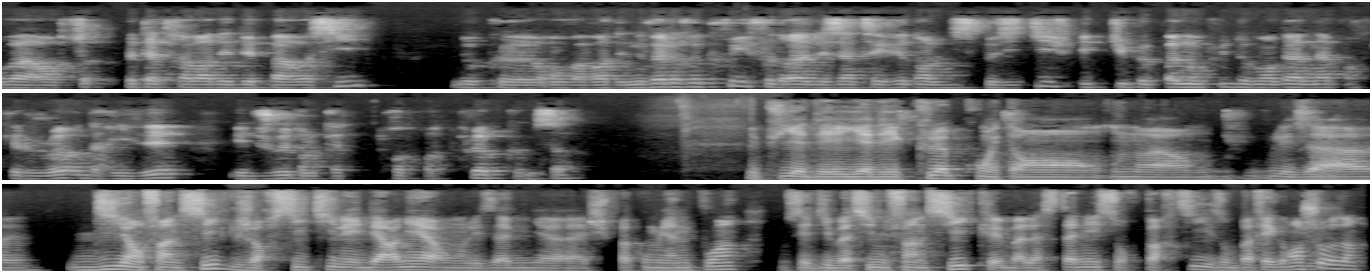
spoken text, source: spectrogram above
on va peut-être avoir des départs aussi. Donc, euh, on va avoir des nouvelles recrues. Il faudra les intégrer dans le dispositif. Et tu peux pas non plus demander à n'importe quel joueur d'arriver et de jouer dans le 4-3-3 club comme ça. Et puis, il y, a des, il y a des clubs qui ont été en, on, on, les a dit en fin de cycle, genre City l'année dernière, on les a mis à je sais pas combien de points. On s'est dit, bah, c'est une fin de cycle. Et bah, là, cette année, ils sont repartis. Ils n'ont pas fait grand chose. Hein.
